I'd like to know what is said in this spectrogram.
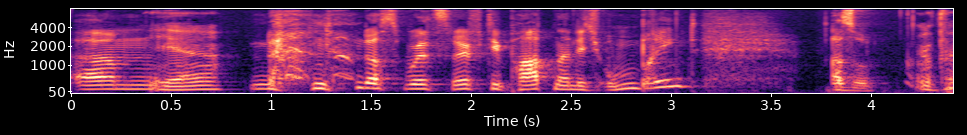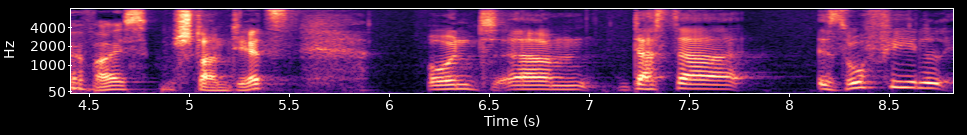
Ähm, yeah. Dass Will Smith die Partner nicht umbringt. Also, wer weiß. Stand jetzt. Und ähm, dass da so viel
